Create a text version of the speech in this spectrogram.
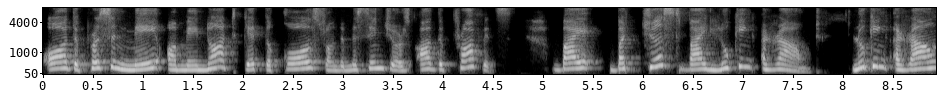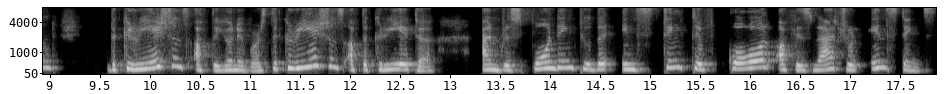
or the person may or may not get the calls from the messengers or the prophets by but just by looking around looking around the creations of the universe the creations of the creator and responding to the instinctive call of his natural instincts,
